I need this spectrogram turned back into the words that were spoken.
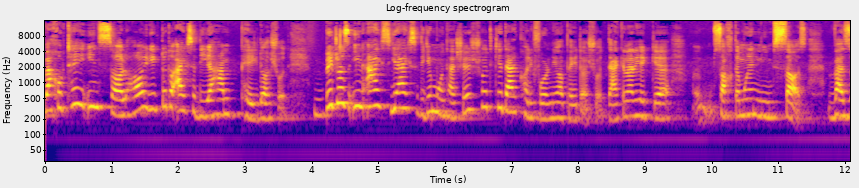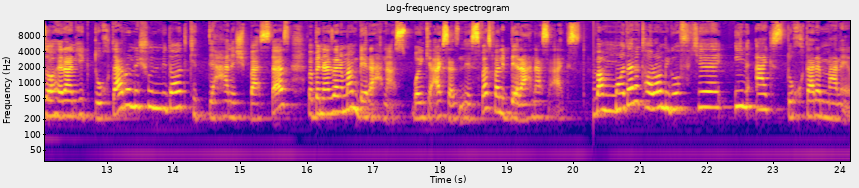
و خب طی این سالها یک دو تا عکس دیگه هم پیدا شد. به جز این عکس یه عکس دیگه منتشر شد که در کالیفرنیا پیدا شد. در کنار یک ساختمون نیمساز و ظاهرا یک دختر رو نشون می‌داد که دهنش بسته است و به نظر من برهنه است. با اینکه عکس از نصف است ولی برهنه است عکس. و مادر تارا می‌گفت که این عکس دختر منه.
